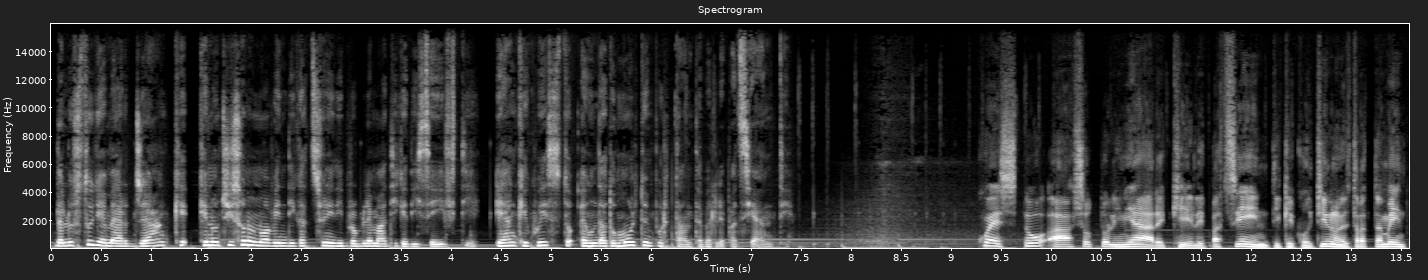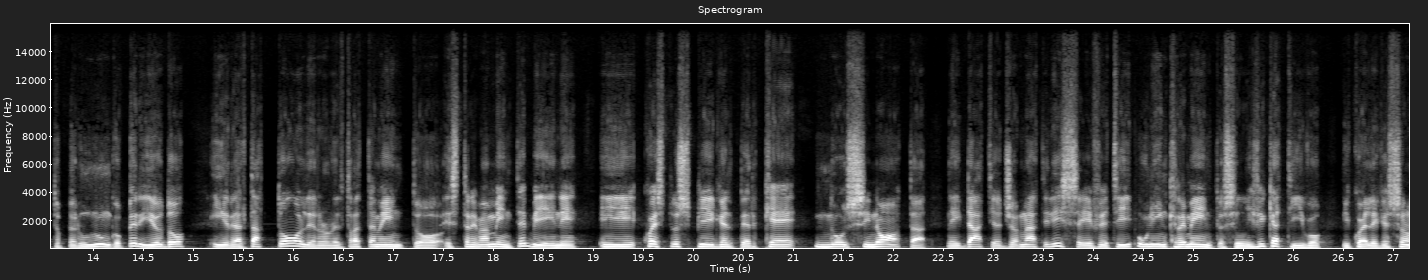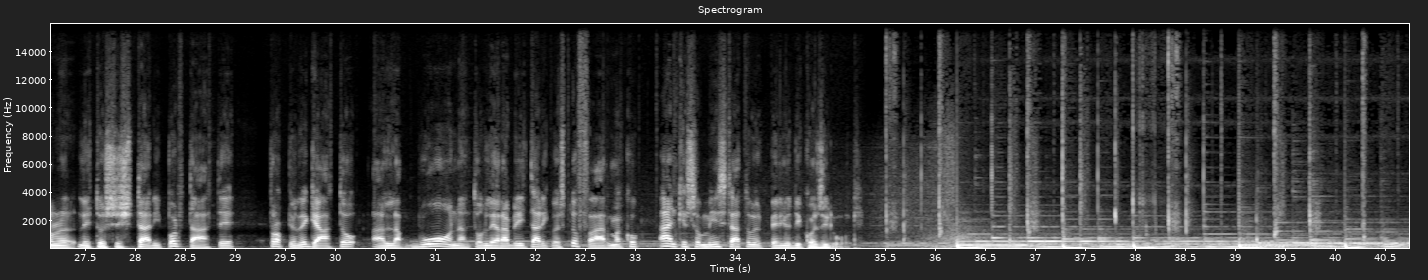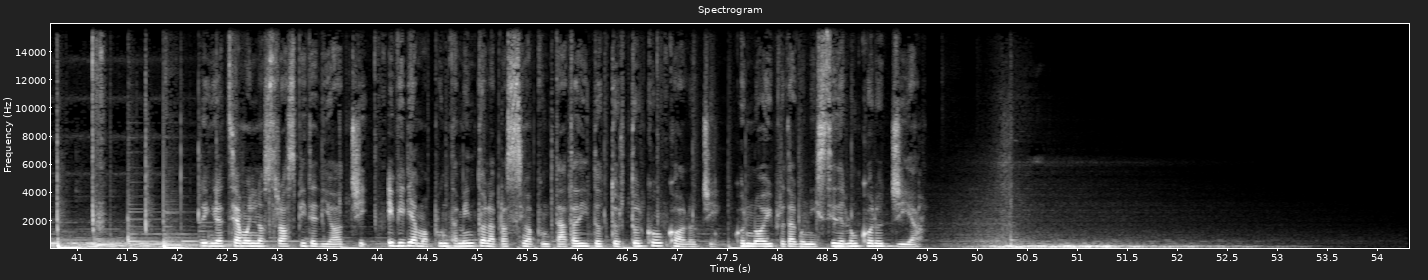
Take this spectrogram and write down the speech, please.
Dallo studio emerge anche che non ci sono nuove indicazioni di problematiche di safety e anche questo è un dato molto importante per le pazienti. Questo a sottolineare che le pazienti che continuano il trattamento per un lungo periodo in realtà tollerano il trattamento estremamente bene e questo spiega il perché non si nota nei dati aggiornati di safety un incremento significativo di quelle che sono le tossicità riportate proprio legato alla buona tollerabilità di questo farmaco anche somministrato per periodi così lunghi. Ringraziamo il nostro ospite di oggi e vi diamo appuntamento alla prossima puntata di Dr. Talk Oncology con nuovi protagonisti dell'oncologia.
